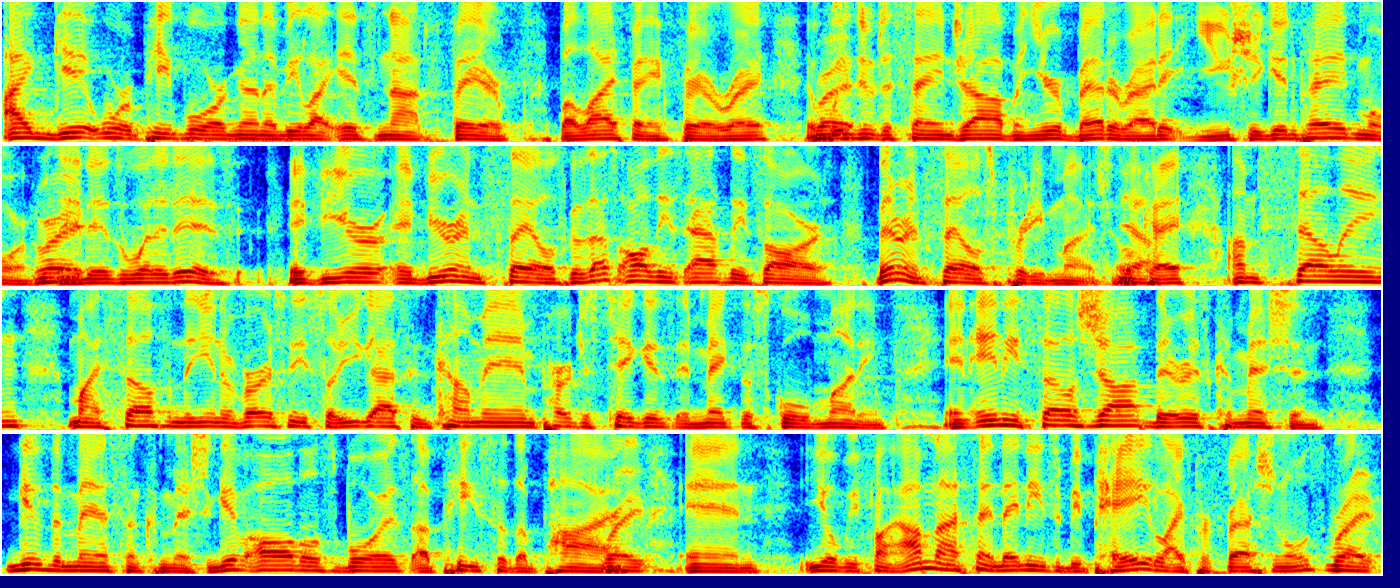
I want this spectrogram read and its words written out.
I get where people are gonna be like, it's not fair, but life ain't fair, right? If we do the same job and you're better at it, you should get paid more. Right. It is what it is. If you're if you're in sales, because that's all these athletes are, they're in sales pretty much. Yeah. Okay. I'm selling myself in the university so you guys can come in, purchase tickets, and make the school money. In any sales job, there is commission. Give the man some commission. Give all those boys a piece of the pie, Right. and you'll be fine. I'm not saying they need to be paid like professionals, Right.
